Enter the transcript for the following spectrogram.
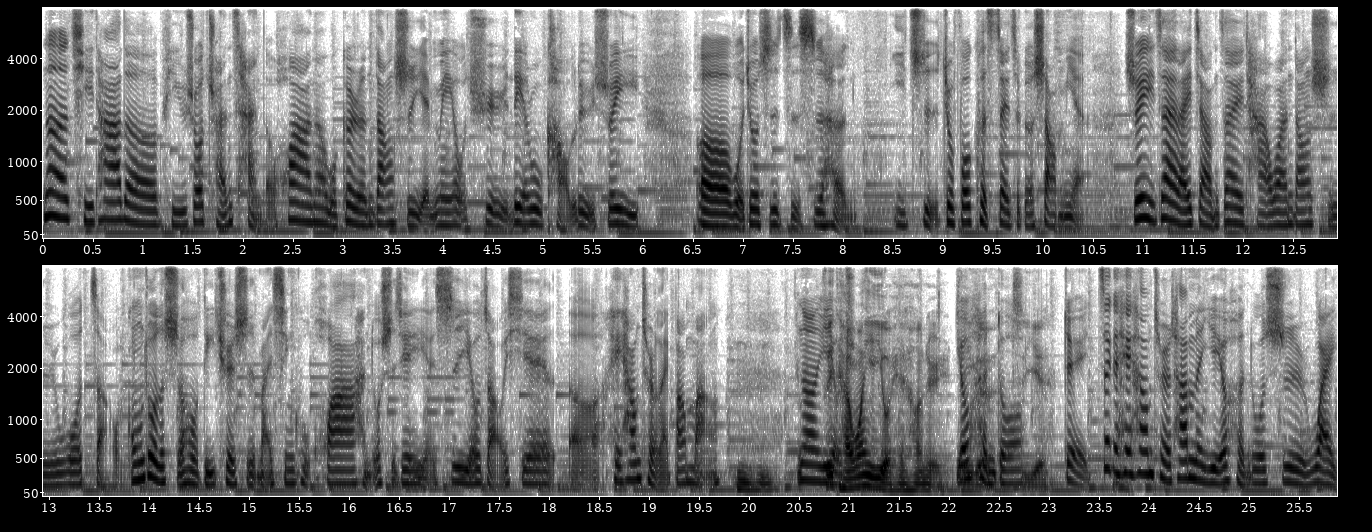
那其他的，比如说传产的话呢，我个人当时也没有去列入考虑，所以，呃，我就是只是很一致，就 focus 在这个上面。所以再来讲，在台湾当时我找工作的时候，的确是蛮辛苦，花很多时间，也是有找一些呃 head hunter 来帮忙。嗯哼。那也所以台湾也有 head hunter，有很多职业。对，这个 head hunter 他们也有很多是外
